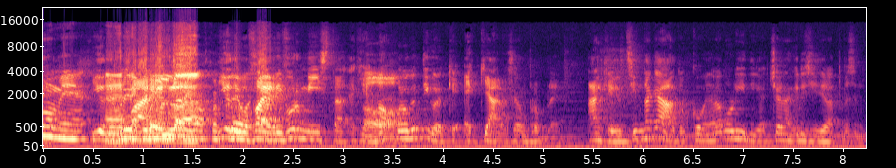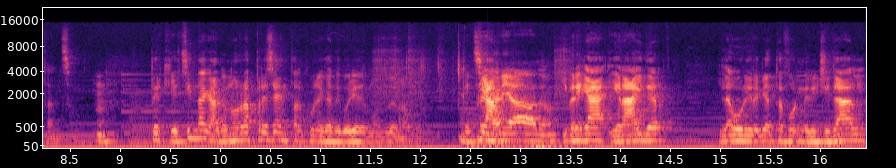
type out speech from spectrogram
nome Io Eh, devo, dovrebbe fare, a io devo fare il riformista. è che- Oh. No, quello che dico è che è chiaro, c'è un problema. Anche nel sindacato, come nella politica, c'è una crisi di rappresentanza. Mm. Perché il sindacato non rappresenta alcune categorie del mondo del lavoro. Pensiamo Precariato. i, preca- i rider, i lavori delle piattaforme digitali.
